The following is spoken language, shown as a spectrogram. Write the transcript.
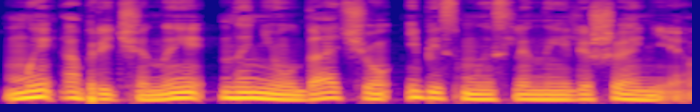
мы обречены на неудачу и бессмысленные лишения.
